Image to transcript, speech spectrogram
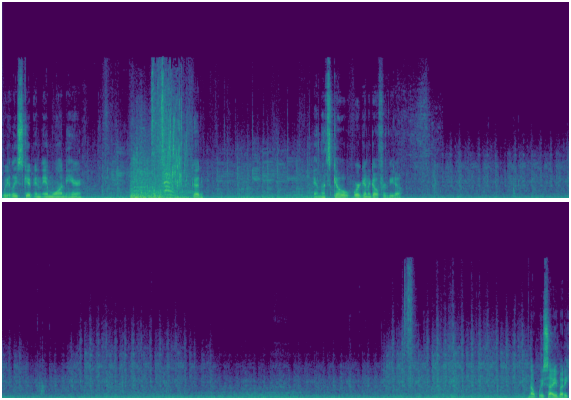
We at least get an M1 here. Good. And let's go. We're going to go for Vito. Nope, we saw you, buddy.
